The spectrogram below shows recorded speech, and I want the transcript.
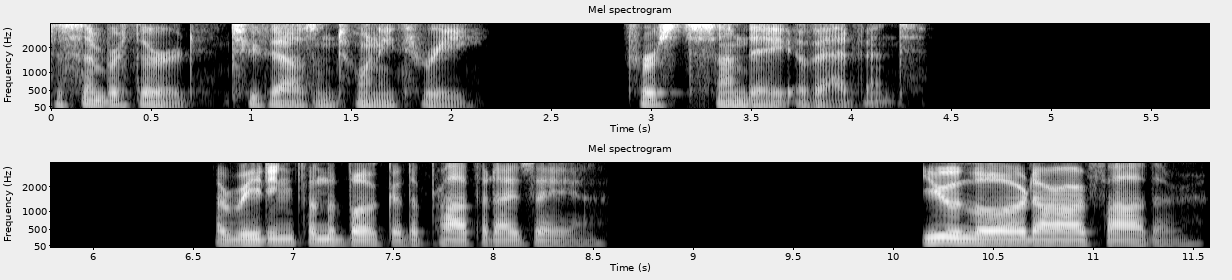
December 3rd, 2023, First Sunday of Advent. A reading from the book of the prophet Isaiah. You, Lord, are our Father.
